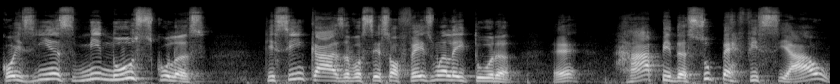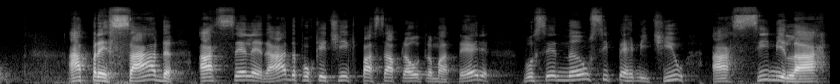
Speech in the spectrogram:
coisinhas minúsculas, que se em casa você só fez uma leitura é, rápida, superficial, apressada, acelerada, porque tinha que passar para outra matéria, você não se permitiu assimilar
